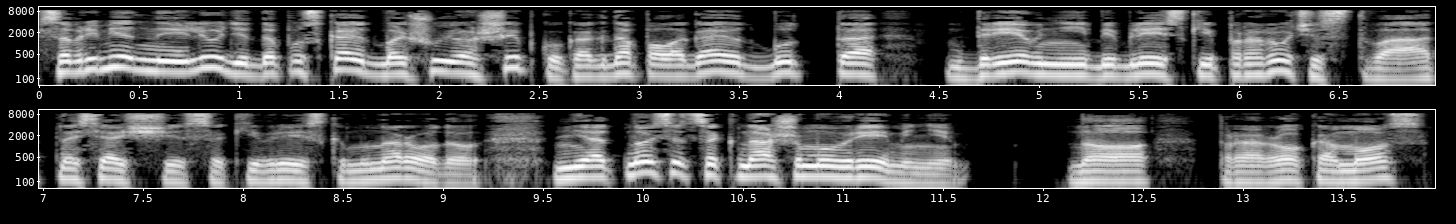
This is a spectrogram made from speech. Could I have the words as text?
Современные люди допускают большую ошибку, когда полагают, будто древние библейские пророчества, относящиеся к еврейскому народу, не относятся к нашему времени. Но пророк Амос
